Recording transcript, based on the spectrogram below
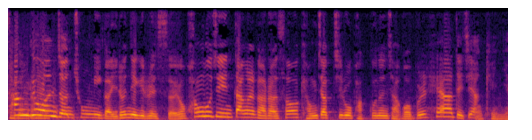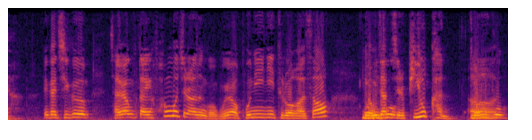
황교안 전 총리가 이런 얘기를 했어요. 황무지인 땅을 갈아서 경작지로 바꾸는 작업을 해야 되지 않겠냐. 그러니까 지금 자유한국당이 황무지라는 거고요. 본인이 들어가서. 경작지를 비옥한 농부. 어,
